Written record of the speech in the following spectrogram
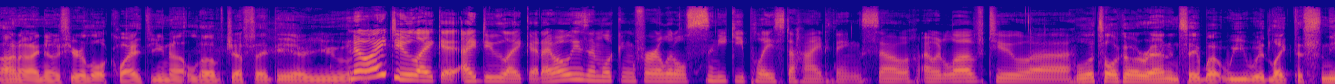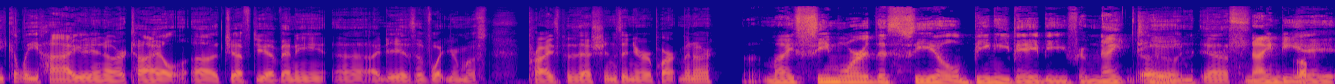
Anna, I notice you're a little quiet. Do you not love Jeff's idea? Are you? No, I do like it. I do like it. I always am looking for a little sneaky place to hide things. So I would love to. Uh, Well, let's all go around and say what we would like to sneakily hide in our tile. Uh, Jeff, do you have any uh, ideas of what your most prized possessions in your apartment are? My Seamore the Seal beanie baby from Oh, yes, 1998.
